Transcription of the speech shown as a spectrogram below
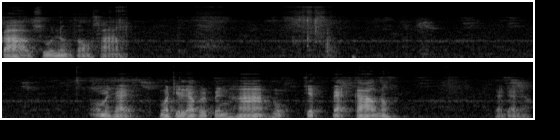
เก้าศูนย์หนึ่งสองสามอ๋อไม่ใช่งวดที่แล้วเป็นห้าหกเจ็ดแปดเก้าเนาะเดี๋ยวเดี๋ยว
